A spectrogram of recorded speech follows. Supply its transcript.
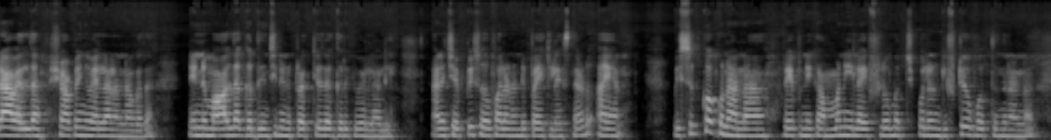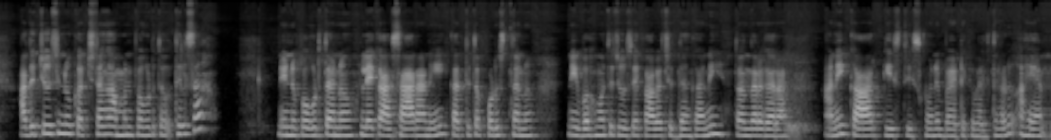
రా వెళ్దాం షాపింగ్ వెళ్ళాలన్నావు కదా. నిన్ను మాల్ దగ్గర దించి నేను ప్రత్యు దగ్గరికి వెళ్ళాలి. అని చెప్పి సోఫాల నుండి పైకి లేస్తాడు అయాన్. విసుక్కోకు నాన్న రేపు నీకు అమ్మ నీ లైఫ్లో మర్చిపోలేని గిఫ్ట్ ఇవ్వబోతుంది నాన్న. అది చూసి నువ్వు ఖచ్చితంగా అమ్మని పొగుడుతావు తెలుసా? నిన్ను పొగుడుతాను లేక ఆ సారాని కత్తితో పొడుస్తాను నీ బహుమతి చూసే ఆలోచిద్దాం కానీ తొందరగా రా అని కార్ కీస్ తీసుకొని బయటకు వెళ్తాడు అయాన్.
